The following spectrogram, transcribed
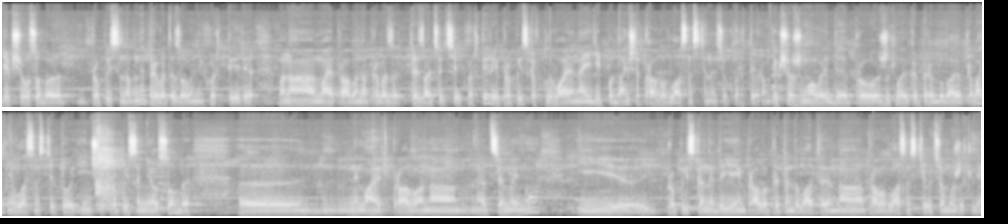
якщо особа прописана в неприватизованій квартирі, вона має право на приватизацію цієї квартири, і прописка впливає на її подальше право власності на цю квартиру. Якщо ж мова йде про житло, яке перебуває у приватній власності, то інші прописані особи е, не мають права на це майно. І прописка не дає їм права претендувати на право власності у цьому житлі.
